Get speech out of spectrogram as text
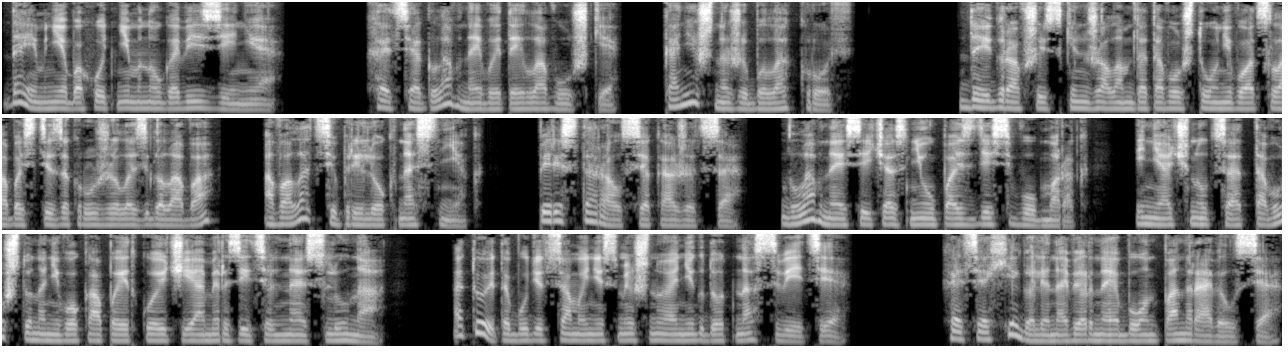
да им небо хоть немного везения. Хотя главной в этой ловушке, конечно же, была кровь. Доигравшись с кинжалом до того, что у него от слабости закружилась голова, Авалатси прилег на снег. Перестарался, кажется. Главное сейчас не упасть здесь в обморок и не очнуться от того, что на него капает кое-чья омерзительная слюна. А то это будет самый несмешной анекдот на свете. Хотя Хегале, наверное, бы он понравился.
